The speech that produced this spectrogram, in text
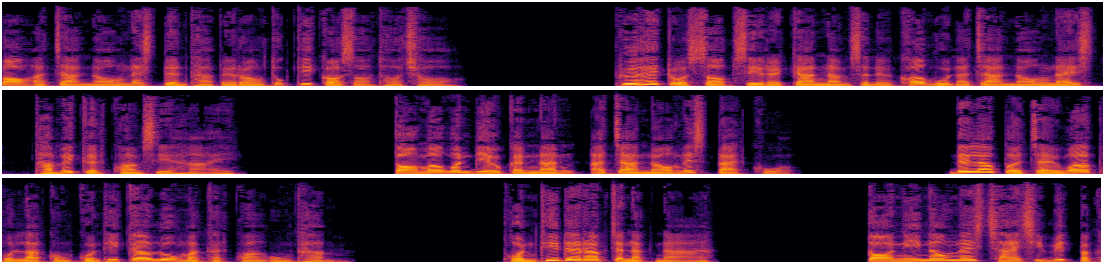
ป้องอาจารย์น้องเนสเดินทางไปร้องทุกข์ที่กสทช เพื่อให้ตรวจสอบสี่รายการนำเสนอข้อมูลอาจารย์น้องเนสทำให้เกิดความเสียหาย ต่อมาวันเดียวกันนั้น อาจารย์น้องเนสแปดขวบได้เล่าเปิดใจว่าผลลัพธ์ของคนที่ก้าวล่วงมาขัดขวางองค์ธรรม ผลที่ได้รับจะหนักหนา ตอนนี้น้องเนสใช้ชีวิตปก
